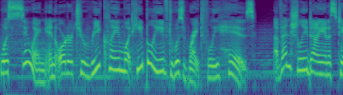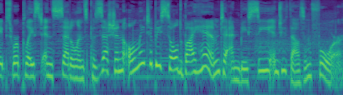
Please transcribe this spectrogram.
was suing in order to reclaim what he believed was rightfully his. Eventually, Diana's tapes were placed in Settelen's possession only to be sold by him to NBC in 2004.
